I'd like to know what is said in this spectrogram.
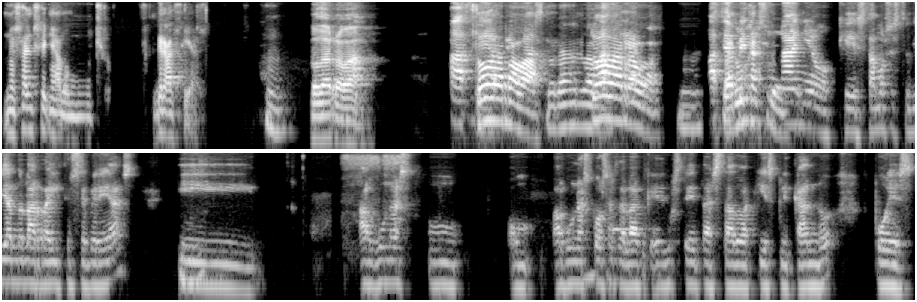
nos ha enseñado mucho. Gracias. Mm. Toda rabá. toda rabá. Toda rabá. Hace apenas un año que estamos estudiando las raíces hebreas y algunas, mm, algunas cosas de las que usted ha estado aquí explicando, pues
